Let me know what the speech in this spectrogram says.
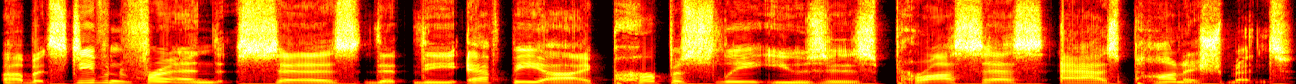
Uh, but Stephen Friend says that the FBI purposely uses process as punishment.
